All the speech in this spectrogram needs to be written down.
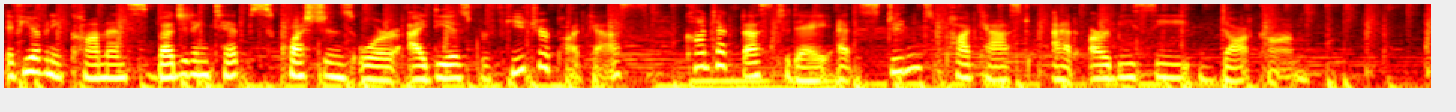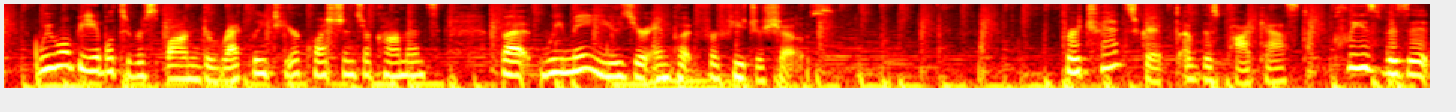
If you have any comments, budgeting tips, questions, or ideas for future podcasts, contact us today at studentpodcast at rbc.com. We won't be able to respond directly to your questions or comments, but we may use your input for future shows. For a transcript of this podcast, please visit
